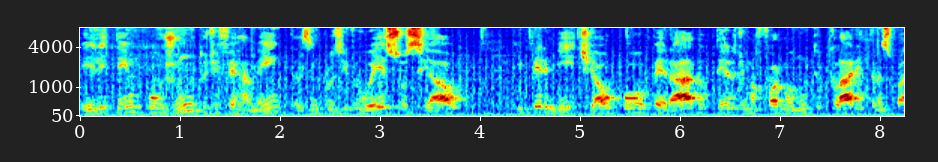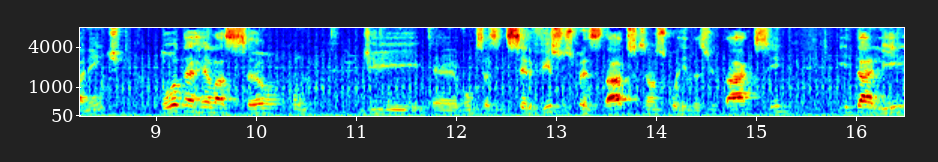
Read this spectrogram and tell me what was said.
Ele tem um conjunto de ferramentas, inclusive o e-social, que permite ao cooperado ter de uma forma muito clara e transparente toda a relação de, é, vamos dizer assim, de serviços prestados, que são as corridas de táxi, e dali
